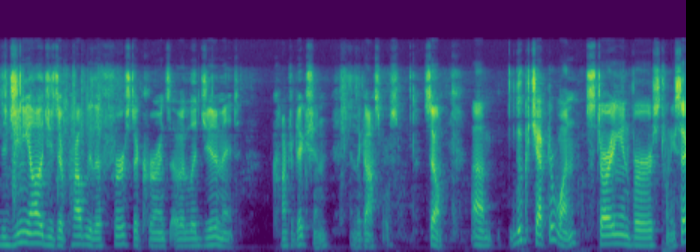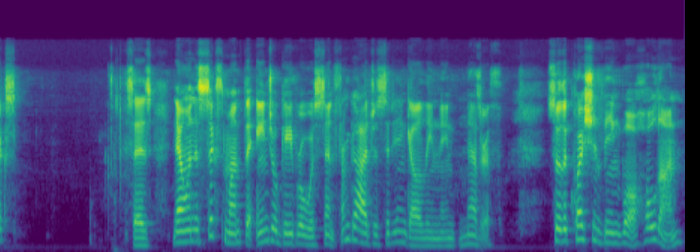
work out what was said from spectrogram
the genealogies are probably the first occurrence of a legitimate contradiction in the Gospels. So, um, Luke chapter 1, starting in verse 26, says, Now in the sixth month the angel Gabriel was sent from God to a city in Galilee named Nazareth. So the question being, well, hold on,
